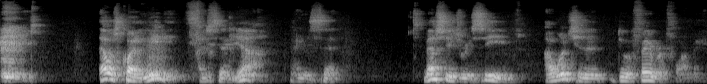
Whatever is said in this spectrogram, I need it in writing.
That was quite a meeting. I said, Yeah. And he said, Message received. I want you to do a favor for me.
